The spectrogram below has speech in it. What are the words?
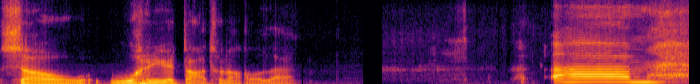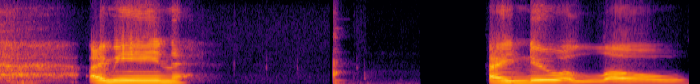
So, what are your thoughts on all of that? Um, I mean, I knew a low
